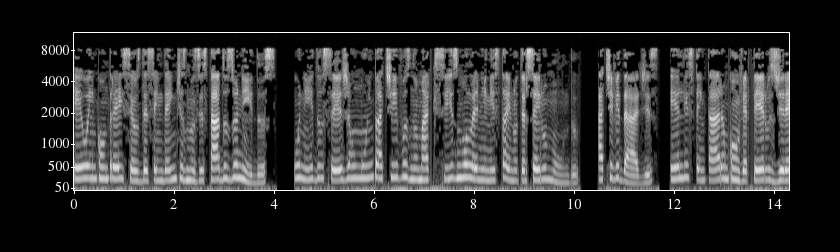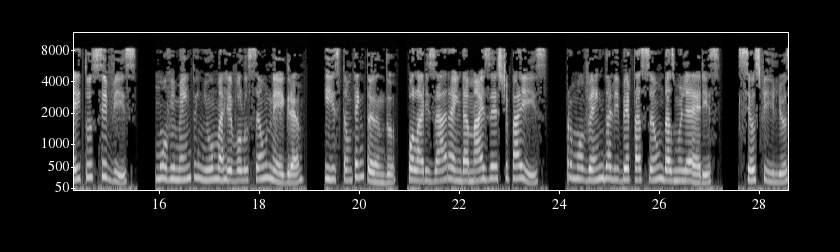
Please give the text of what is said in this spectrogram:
Eu encontrei seus descendentes nos Estados Unidos. Unidos sejam muito ativos no marxismo-leninista e no terceiro mundo. Atividades. Eles tentaram converter os direitos civis movimento em uma revolução negra. E estão tentando polarizar ainda mais este país, promovendo a libertação das mulheres, seus filhos,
